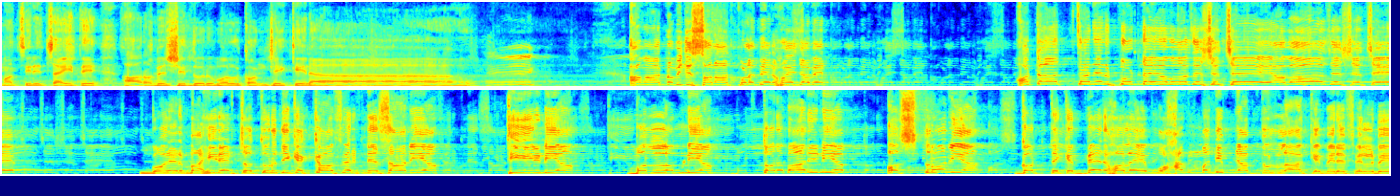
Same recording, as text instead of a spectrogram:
মাছির চাইতে আরও বেশি দুর্বল কণ্ঠে কিনা। আমার নবীজি সালাত পড়ে বের হয়ে যাবেন। হঠাৎ কানের পর্দায় আওয়াজ এসেছে আওয়াজ এসেছে। গড়ের বাহিরের চতুর্দিকে কাফের নেশা নিয়া তীর নিয়া বল্লম নিয়া তরবারি নিয়া অস্ত্র নিয়া গড় থেকে বের হলে মোহাম্মদ ইবনে আব্দুল্লাহকে মেরে ফেলবে।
